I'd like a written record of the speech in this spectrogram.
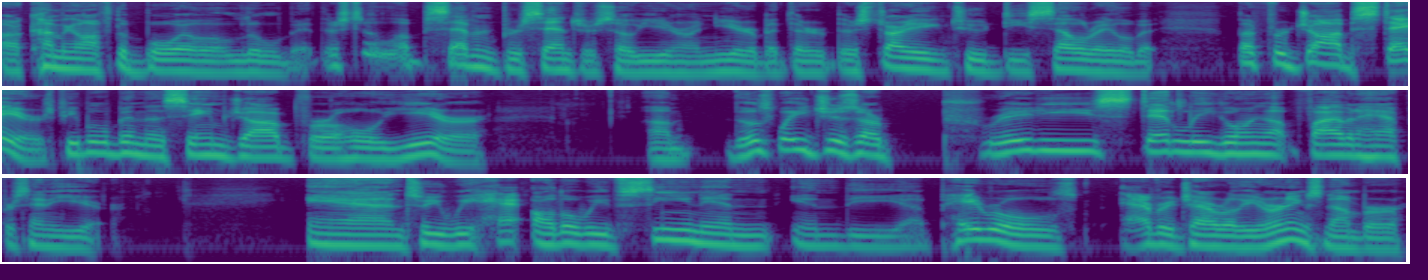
are coming off the boil a little bit. They're still up seven percent or so year on year, but they're they're starting to decelerate a little bit. But for job stayers, people who've been in the same job for a whole year, um, those wages are pretty steadily going up five and a half percent a year. And so we, ha- although we've seen in in the uh, payrolls average hourly earnings number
